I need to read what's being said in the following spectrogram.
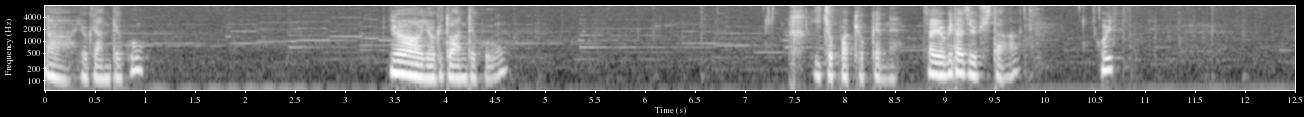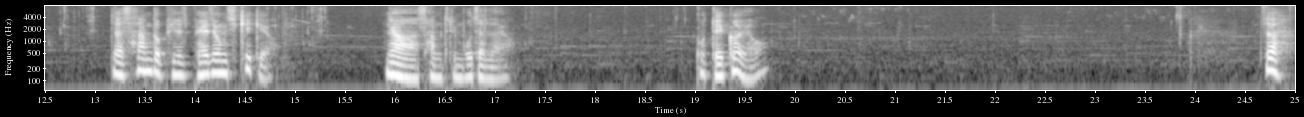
아 여기 안되고 야 여기도 안되고 이쪽밖에 없겠네. 자 여기다 지읍시다. 호잇 자 사람도 배정시킬게요. 야 사람들이 모자라요. 곧 될 거예요. 자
